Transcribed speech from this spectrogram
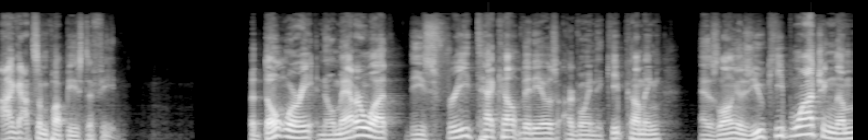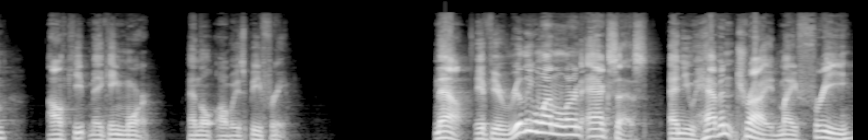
I got some puppies to feed. But don't worry, no matter what, these free tech help videos are going to keep coming. As long as you keep watching them, I'll keep making more, and they'll always be free. Now, if you really want to learn Access and you haven't tried my free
